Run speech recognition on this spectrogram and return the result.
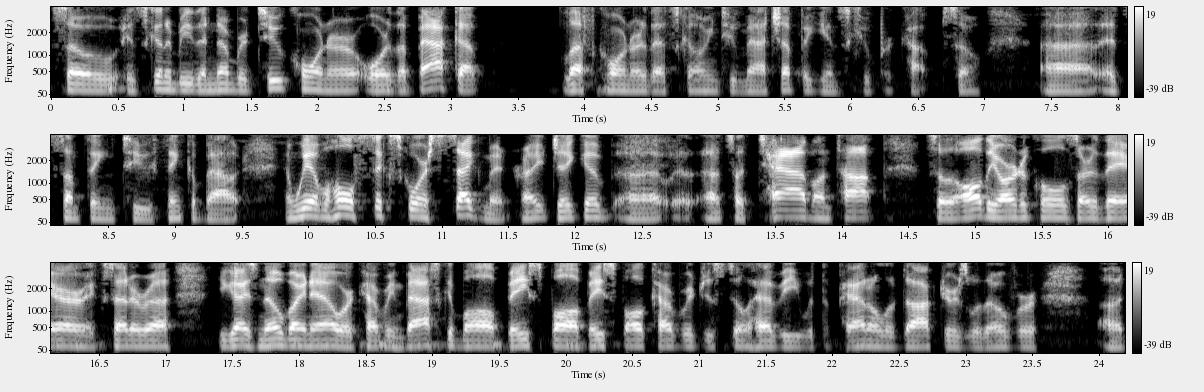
so it's going to be the number two corner or the backup left corner that's going to match up against Cooper Kupp. So uh, it's something to think about. And we have a whole six score segment, right, Jacob? Uh, that's a tab on top. So all the articles are there, etc. You guys know by now we're covering basketball, baseball. Baseball coverage is still heavy with the panel of doctors with over a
